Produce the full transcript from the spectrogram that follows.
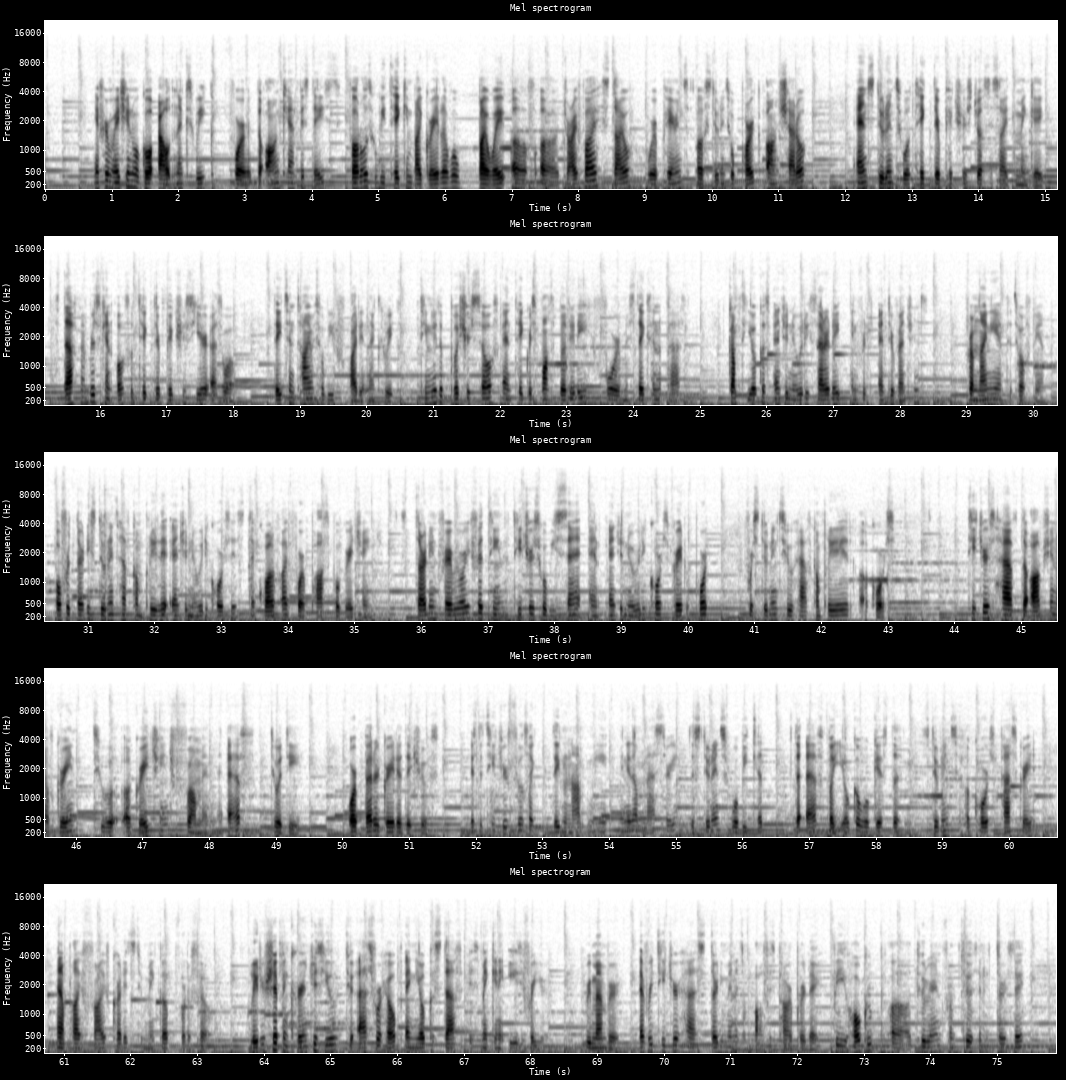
Information will go out next week for the on-campus days. Photos will be taken by grade level by way of a drive-by style where parents of students will park on Shatto and students will take their pictures just inside the main gate. Staff members can also take their pictures here as well. Dates and times will be provided next week. Continue to push yourself and take responsibility for mistakes in the past. Come to Yoka's Edgenuity Saturday Interventions from 9 a.m. to 12 p.m. Over 30 students have completed Edgenuity courses that qualify for a possible grade change. Starting February 15th, teachers will be sent an Edgenuity course grade report for students who have completed a course. Teachers have the option of grading to a grade change from an F to a D, or better grade if they choose. If the teacher feels like they do not meet minimum mastery, the students will be kept the F, but Yoka will give the students a course pass grade and apply 5 credits to make up for the fail. Leadership encourages you to ask for help and Yoka staff is making it easy for you. Remember, every teacher has 30 minutes of office power per day. Be whole group uh, tutoring from Tuesday to Thursday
